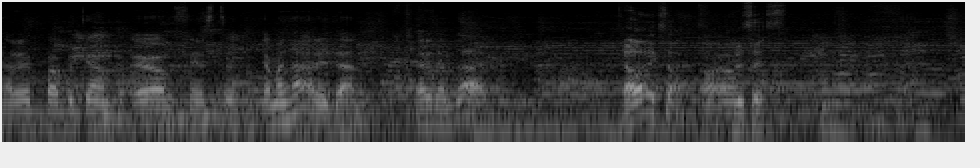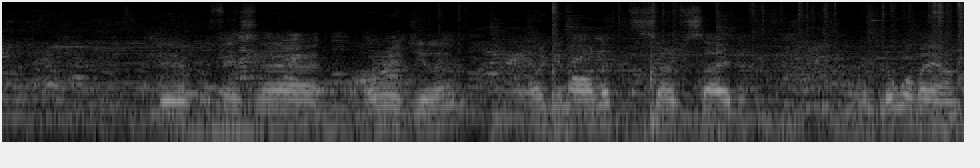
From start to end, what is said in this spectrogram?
Här är Bubble Gump öl finns det. Ja men här är den. Är det den där? ja, exakt. Ja, ja. Precis. Det, det finns eh, original, originalet, Surfside, en blå variant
